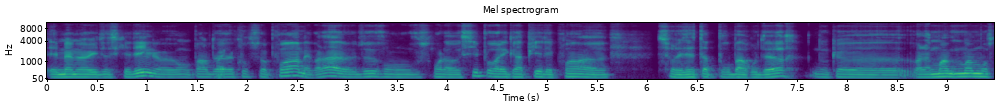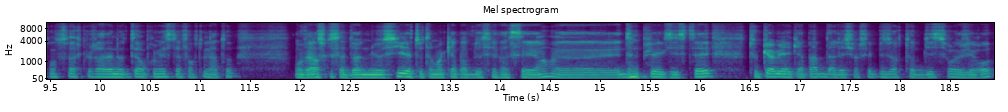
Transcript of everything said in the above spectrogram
Et même euh, Scaling, on parle de la course au point, mais voilà, deux vont, seront là aussi pour aller grappiller les points sur les étapes pour baroudeur. Donc voilà, moi, moi, mon transfert que j'avais noté en premier, c'était Fortunato. On verra ce que ça donne. Lui aussi, il est totalement capable de s'effacer hein, et de ne plus exister. Tout comme il est capable d'aller chercher plusieurs top 10 sur le Giro.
